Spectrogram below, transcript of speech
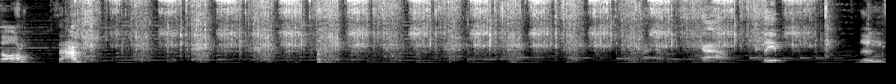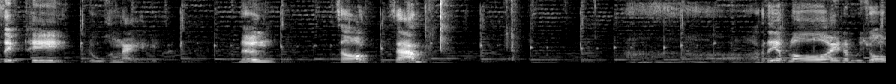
สองสามแปดเก้าสิบดึงสิบที ดูข้างในกันดีกว่าหนึ่งสองสามอ่าเรียบร้อยท่านผู้ชม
